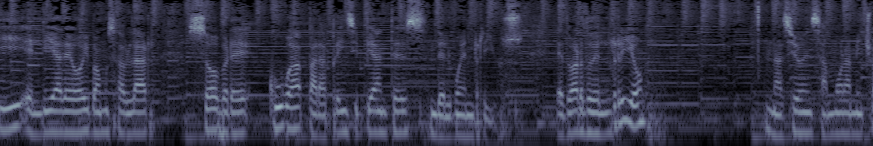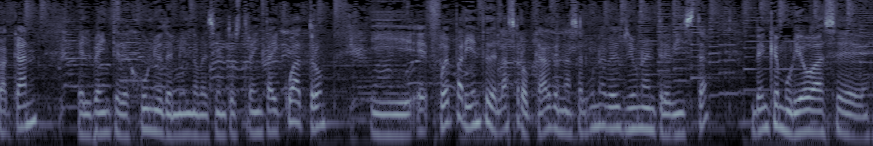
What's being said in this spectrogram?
y el día de hoy vamos a hablar sobre Cuba para principiantes del buen Ríos. Eduardo del Río nació en Zamora, Michoacán, el 20 de junio de 1934 y eh, fue pariente de Lázaro Cárdenas. Alguna vez vi una entrevista, ven que murió hace,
